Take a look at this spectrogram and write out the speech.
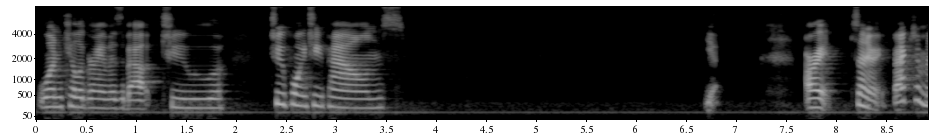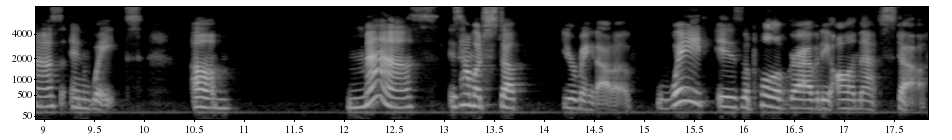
one kilogram is about two, 2.2 pounds. Yeah. All right. So anyway, back to mass and weight. Um, mass is how much stuff you're made out of. Weight is the pull of gravity on that stuff.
